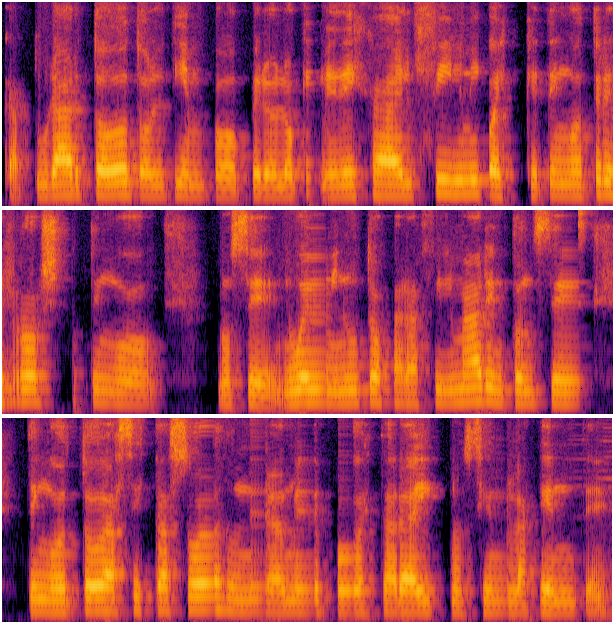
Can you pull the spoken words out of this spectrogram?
capturar todo todo el tiempo, pero lo que me deja el fílmico es que tengo tres rollos, tengo, no sé, nueve minutos para filmar, entonces tengo todas estas horas donde realmente puedo estar ahí conociendo la gente.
